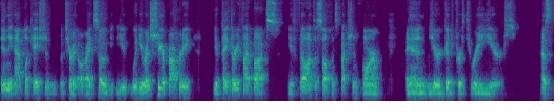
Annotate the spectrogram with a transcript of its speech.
in the application material, right? So you, when you register your property, you pay 35 bucks, you fill out the self inspection form, and you're good for three years. As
